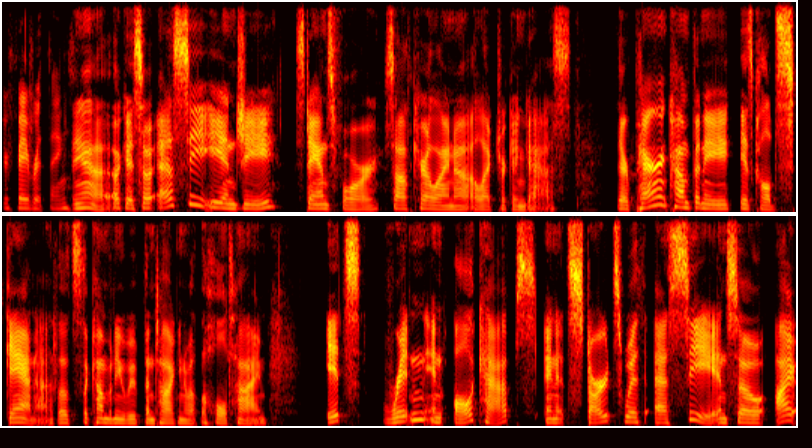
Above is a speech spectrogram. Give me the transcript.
Your favorite thing. Yeah. Okay. So SCE&G stands for South Carolina Electric and Gas. Their parent company is called SCANA. That's the company we've been talking about the whole time. It's written in all caps and it starts with SC. And so I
